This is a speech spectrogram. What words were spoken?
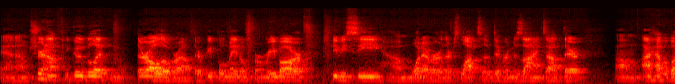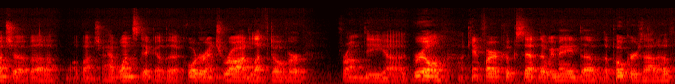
And um, sure enough, you Google it, they're all over out there. People made them from rebar, PVC, um, whatever. There's lots of different designs out there. Um, I have a bunch of, uh, well, a bunch. I have one stick of the quarter inch rod left over from the uh, grill campfire cook set that we made the, the pokers out of.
